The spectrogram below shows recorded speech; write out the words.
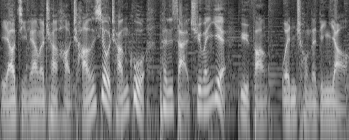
也要尽量的穿好长袖长。裤喷洒驱蚊液，预防蚊虫的叮咬。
